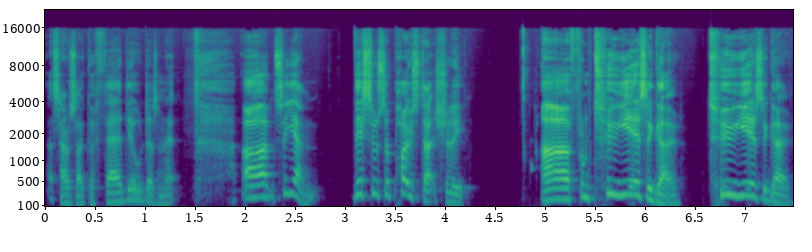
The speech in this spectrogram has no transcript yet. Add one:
That sounds like a fair deal, doesn't it? Um, so, yeah, this was a post actually uh, from two years ago. Two years ago.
